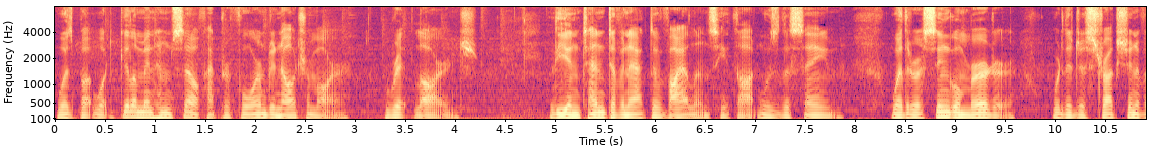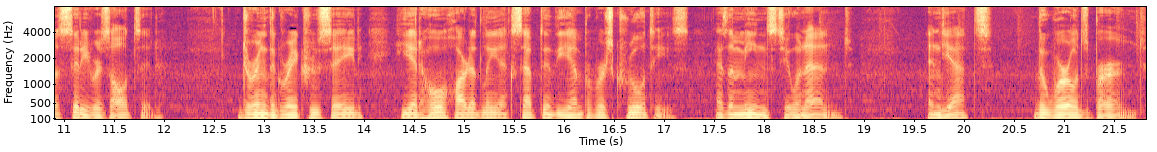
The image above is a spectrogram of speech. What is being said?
was but what Guilliman himself had performed in Ultramar, writ large. The intent of an act of violence, he thought, was the same, whether a single murder or the destruction of a city resulted. During the Great Crusade, he had wholeheartedly accepted the Emperor's cruelties as a means to an end. And yet, the worlds burned,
